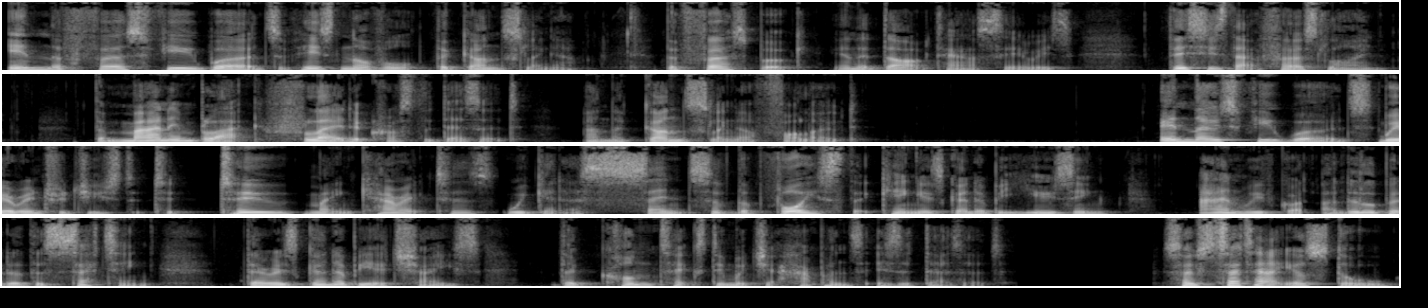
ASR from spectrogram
in the first few words of his novel, The Gunslinger the first book in the Dark Tower series. This is that first line. The man in black fled across the desert, and the gunslinger followed. In those few words, we're introduced to two main characters. We get a sense of the voice that King is going to be using, and we've got a little bit of the setting. There is going to be a chase. The context in which it happens is a desert. So set out your stall,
